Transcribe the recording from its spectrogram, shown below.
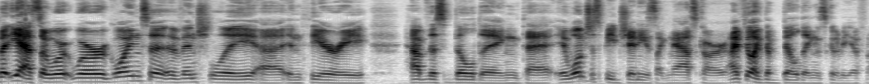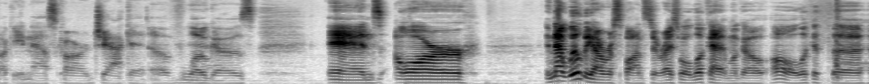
but yeah, so we're we're going to eventually uh in theory have this building that it won't just be Jenny's like NASCAR. I feel like the building is going to be a fucking NASCAR jacket of logos. And our and that will be our response to it, right? So we'll look at it and we'll go, "Oh, look at the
